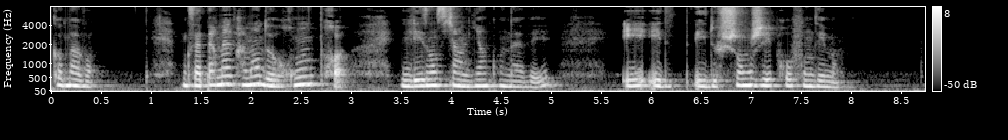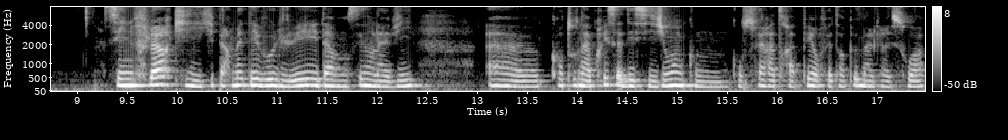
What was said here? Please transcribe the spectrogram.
comme avant. Donc ça permet vraiment de rompre les anciens liens qu'on avait et, de changer profondément. C'est une fleur qui, permet d'évoluer et d'avancer dans la vie euh, quand on a pris sa décision et qu'on se fait rattraper en fait un peu malgré soi,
